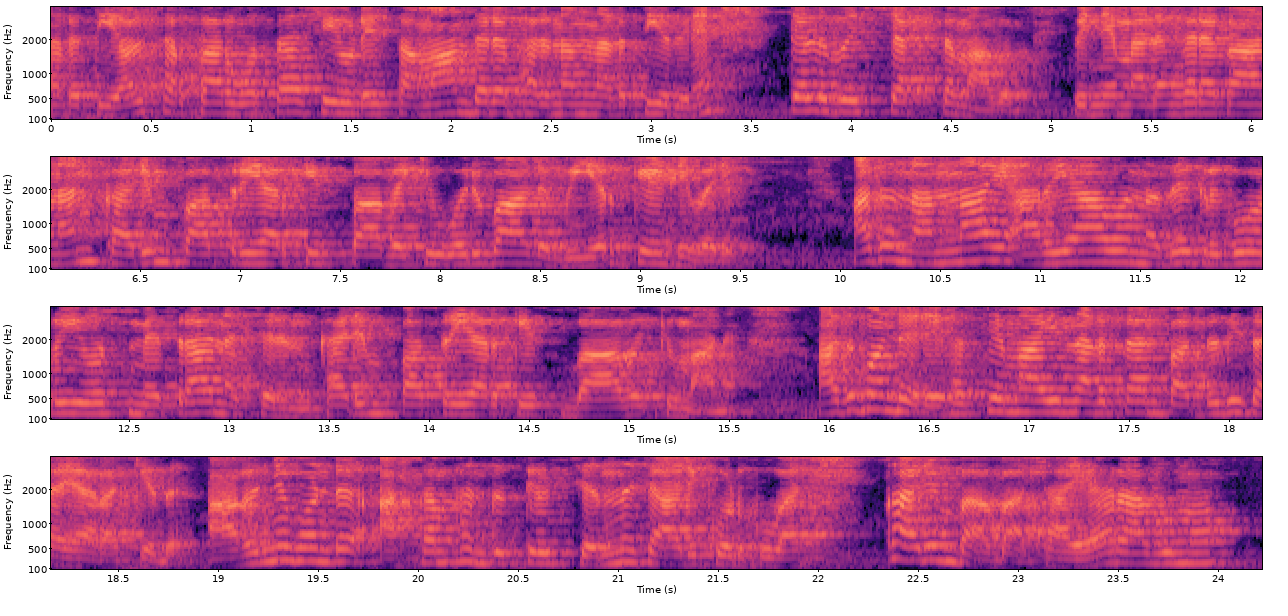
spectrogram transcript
നടത്തിയാൽ സർക്കാർ ഒത്താശയുടെ സമാന്തര ഭരണം നടത്തിയതിന് തെളിവ് ശക്തമാകും. പിന്നെ മലങ്കര കാണാൻ കരിം പാത്രിയാർക്കീസ് ബാബയ്ക്ക് ഒരുപാട് വിയർക്കേണ്ടി വരും. അത് നന്നായി അറിയാവുന്നത് ഗ്രിഗോറിയോസ് മെത്രാനച്ചനും കരിം പാത്രിയാർക്കീസ് ബാവയ്ക്കുമാണ്. അതുകൊണ്ട് രഹസ്യമായി നടത്താൻ പദ്ധതി തയ്യാറാക്കിയത്. അറിഞ്ഞുകൊണ്ട് അസംബന്ധത്തിൽ ചെന്ന് ചാടിക്കൊടുക്കുവാൻ കരിം ബാബ തയ്യാറാകുമോ?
